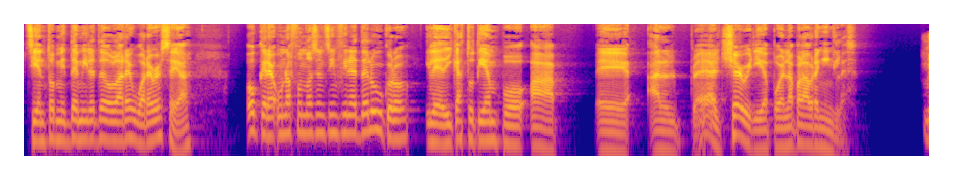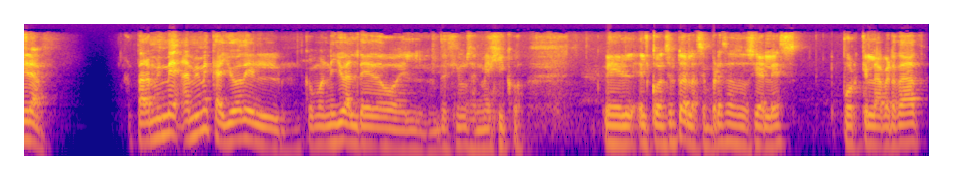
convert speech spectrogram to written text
cientos de miles de dólares, whatever sea, o crea una fundación sin fines de lucro y le dedicas tu tiempo a, eh, eh, al, charity, a poner la palabra en inglés. Mira, para mí me, a mí me cayó del, como anillo al dedo, el, decimos en México, el, el concepto de las empresas sociales, porque la verdad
